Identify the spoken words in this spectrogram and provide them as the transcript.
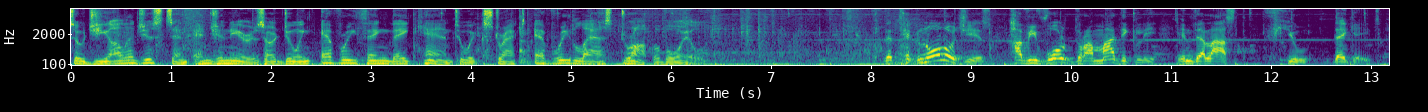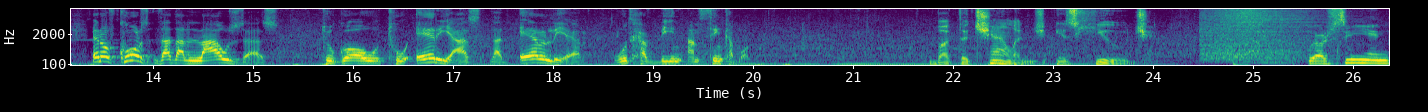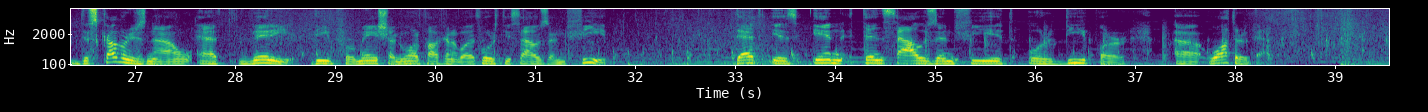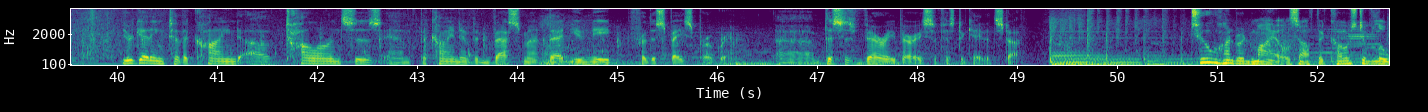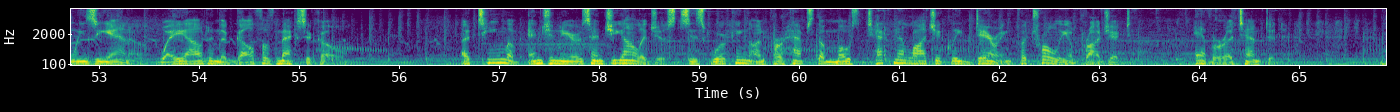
So geologists and engineers are doing everything they can to extract every last drop of oil. The technologies have evolved dramatically in the last few decades. And of course, that allows us to go to areas that earlier would have been unthinkable. But the challenge is huge. We are seeing discoveries now at very deep formation. We're talking about 40,000 feet. That is in 10,000 feet or deeper uh, water depth. You're getting to the kind of tolerances and the kind of investment that you need for the space program. Uh, this is very, very sophisticated stuff. 200 miles off the coast of Louisiana, way out in the Gulf of Mexico. A team of engineers and geologists is working on perhaps the most technologically daring petroleum project ever attempted.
